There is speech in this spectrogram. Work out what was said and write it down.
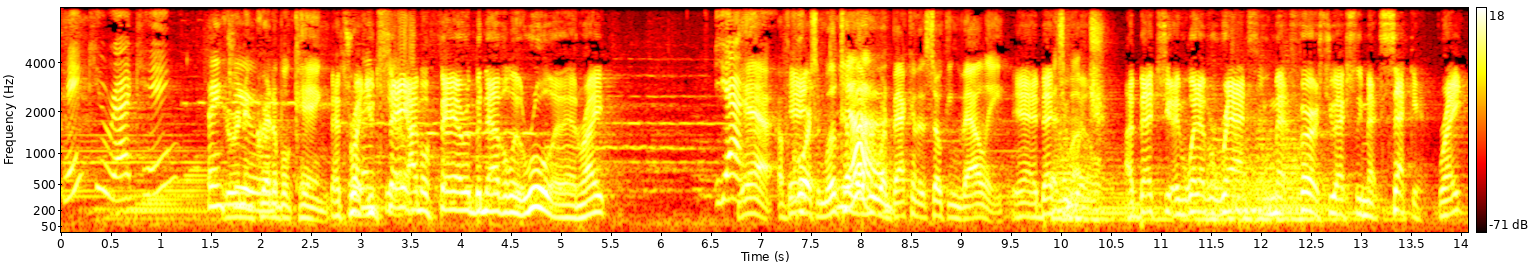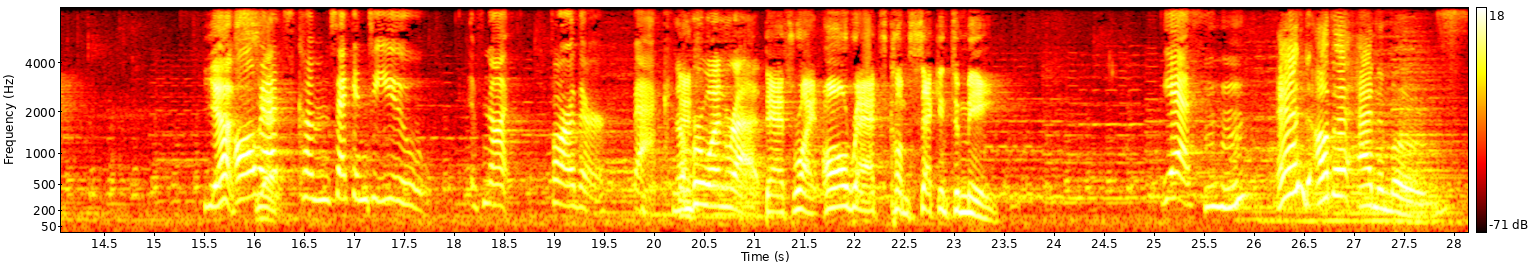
Thank you, Rat King. Thank You're an incredible king. That's right. Thank You'd say you. I'm a fair and benevolent ruler, then, right? Yes. Yeah, of Yeah. course, and we'll tell Yeah. everyone back in the Soaking Valley. Yeah, I bet as you much. will. I bet you. And whatever rats you met first, you actually met second, right? Yes. All Yeah. rats come second to you, if not farther back. Number That's- one rat. That's right. All rats come second to me. Yes. And other animals.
